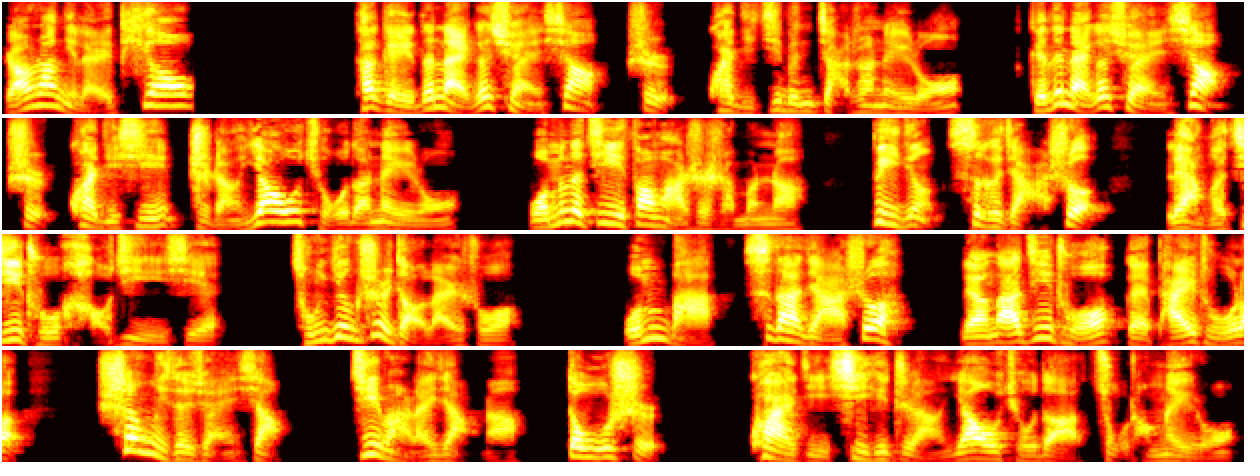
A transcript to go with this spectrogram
然后让你来挑，他给的哪个选项是会计基本假设内容，给的哪个选项是会计信息质量要求的内容。我们的记忆方法是什么呢？毕竟四个假设、两个基础好记一些。从应试角来说，我们把四大假设、两大基础给排除了，剩下的选项基本上来讲呢，都是会计信息质量要求的组成内容。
